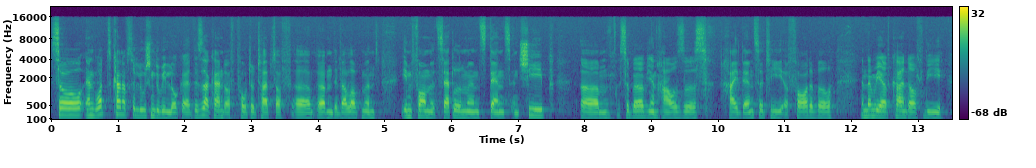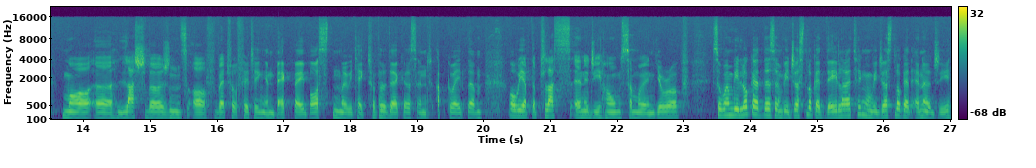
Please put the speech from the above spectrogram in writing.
So, and what kind of solution do we look at? These are kind of prototypes of uh, urban development, informal settlements, dense and cheap, um, suburban houses, high density, affordable. And then we have kind of the more uh, lush versions of retrofitting in Back Bay, Boston, where we take triple deckers and upgrade them. Or we have the plus energy homes somewhere in Europe. So when we look at this and we just look at daylighting and we just look at energy,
